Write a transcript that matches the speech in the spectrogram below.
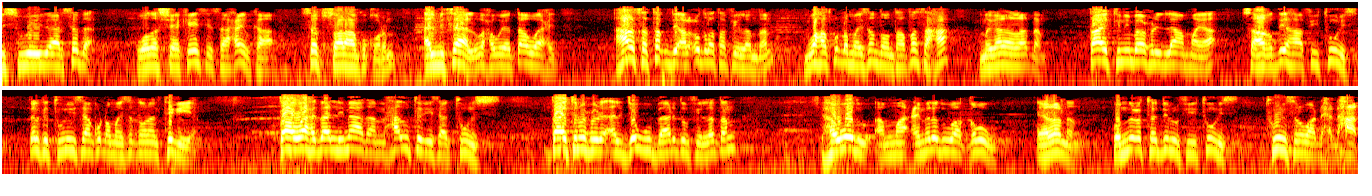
isweydaarsada wada sheekaysi saaxiibka sida tusaalahan ku qoran. Almithaal waxa weeye da waaxid hal sataqdi alcudlata fii london? Waxaad ku dhammaysan doontaa fasaxa magaalada la dhan. Taa itiniin baa wuxu uhi laa maya saaqdiha fii tunis. Dalka tunisaan ku dhammaysan doonaan tegaya. Taa waaxid baa limaada maxaad u tegaysaa tunis? Taa itin wuxuu ihi aljawu baaridun fii london. Hawadu ama cimiladu waa qabow ee london. Wa muctadilu fii tunis. Tunisna waa dhexdhexaad.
